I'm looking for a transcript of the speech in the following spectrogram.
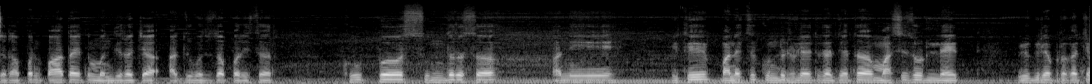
तर आपण पाहत आहेत मंदिराच्या आजूबाजूचा परिसर खूप सुंदर असं आणि इथे पाण्याचे कुंड ठेवले आहेत त्याच्यात मासे जोडलेले आहेत वेगवेगळ्या प्रकारचे.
